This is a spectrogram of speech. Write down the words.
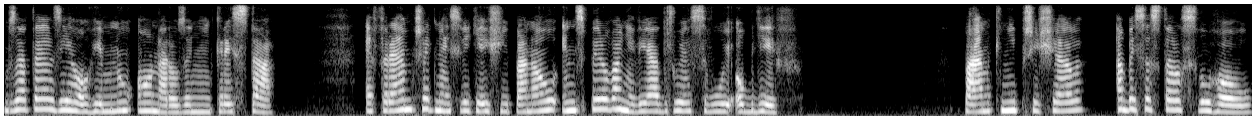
vzaté z jeho hymnu o narození Krista. Efrém před nejsvětější panou inspirovaně vyjadřuje svůj obdiv. Pán k ní přišel, aby se stal sluhou.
